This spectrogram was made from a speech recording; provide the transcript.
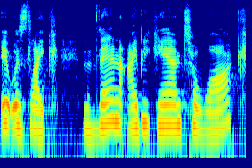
it was like then I began to walk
